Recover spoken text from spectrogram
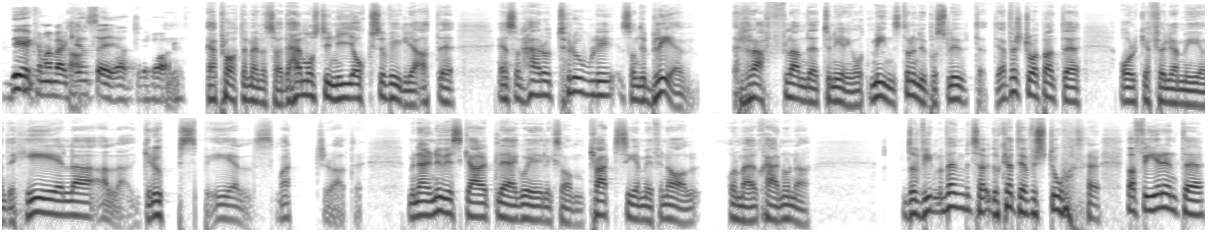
Det kan man verkligen säga att du har. Jag pratade med henne och sa, det här måste ju ni också vilja, att eh, en sån här otrolig, som det blev, rafflande turnering, åtminstone nu på slutet. Jag förstår att man inte orkar följa med under hela, alla gruppspelsmatcher och allt det. Men när det nu är skarpt läge och är liksom kvart semifinal och de här stjärnorna, då, vill, men, då kan inte jag förstå, här, varför är det inte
